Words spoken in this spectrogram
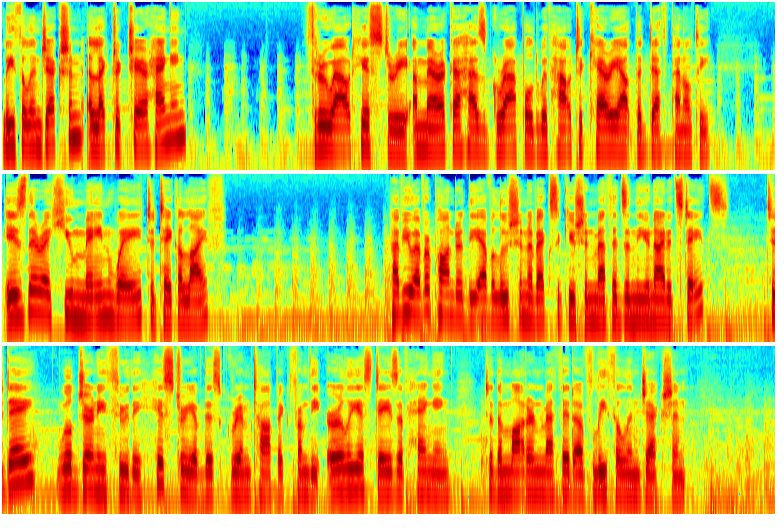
lethal injection, electric chair hanging. Throughout history, America has grappled with how to carry out the death penalty. Is there a humane way to take a life? Have you ever pondered the evolution of execution methods in the United States? Today, we'll journey through the history of this grim topic from the earliest days of hanging to the modern method of lethal injection.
